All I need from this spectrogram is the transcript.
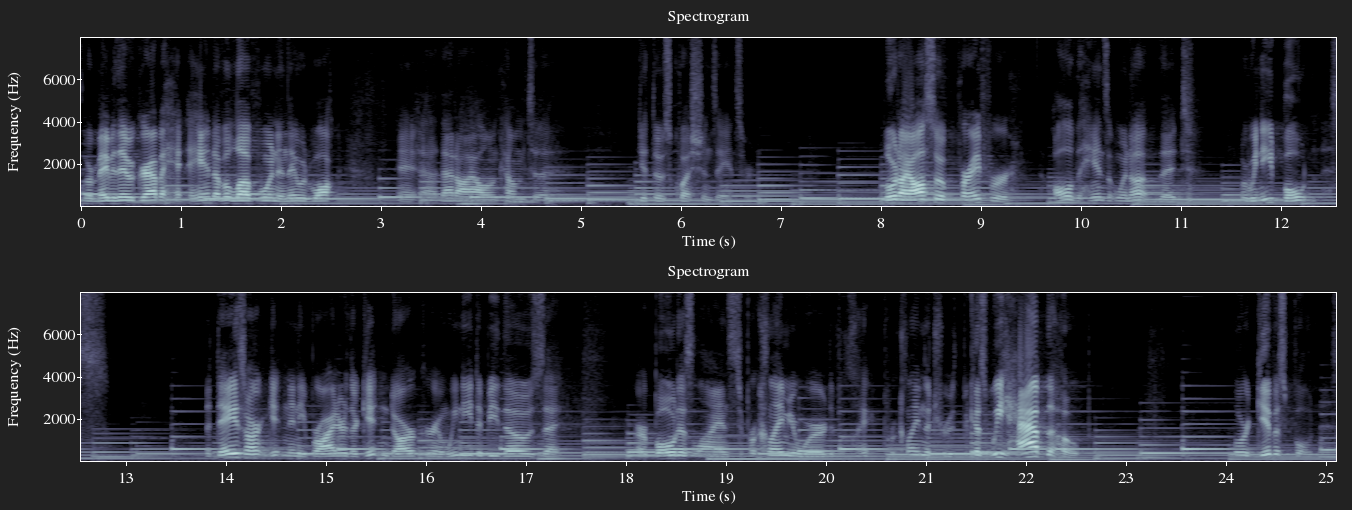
Or maybe they would grab a hand of a loved one and they would walk uh, that aisle and come to get those questions answered. Lord, I also pray for all of the hands that went up that, Lord, we need boldness. The days aren't getting any brighter, they're getting darker, and we need to be those that are bold as lions to proclaim your word, to proclaim the truth, because we have the hope. Lord, give us boldness.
